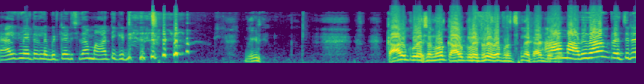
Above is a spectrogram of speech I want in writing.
கால்குலேட்டர்ல பிட் அடிச்சு தான் மாட்டிக்கிட்டேன் மீடி கால்குலேஷனோ கால்குலேட்டரோ ஏதோ பிரச்சனை காட்டு ஆமா அதுதான் பிரச்சனை.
